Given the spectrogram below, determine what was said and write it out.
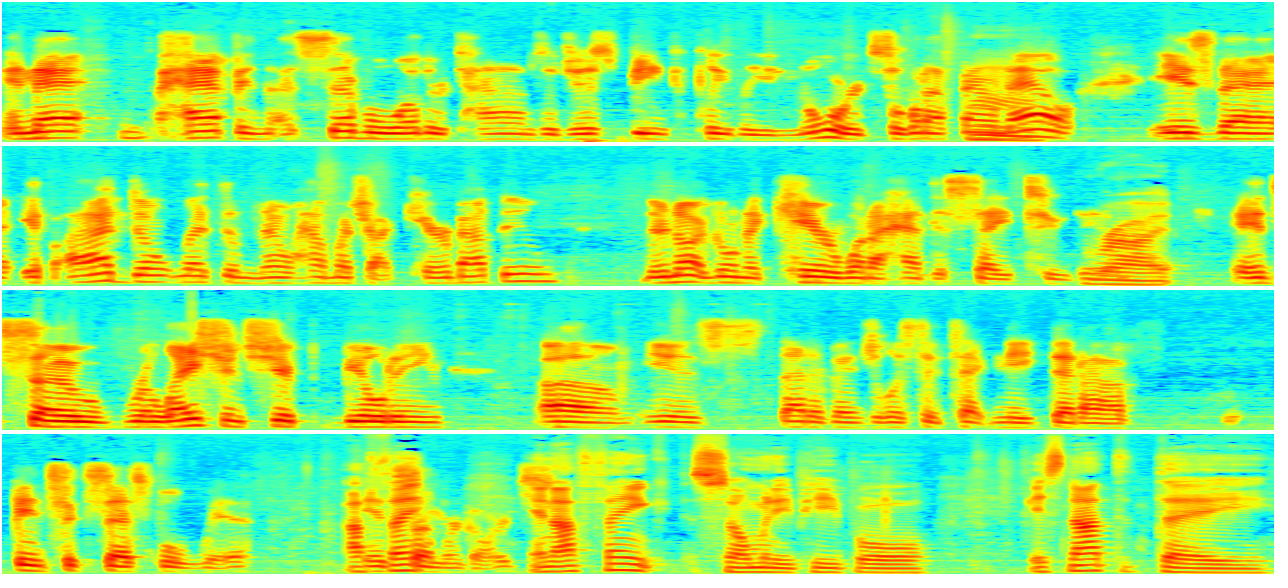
And that happened several other times of just being completely ignored. So what I found mm. out is that if I don't let them know how much I care about them, they're not going to care what I had to say to them. Right. And so relationship building um, is that evangelistic technique that I've been successful with I in think, some regards. And I think so many people it's not that they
